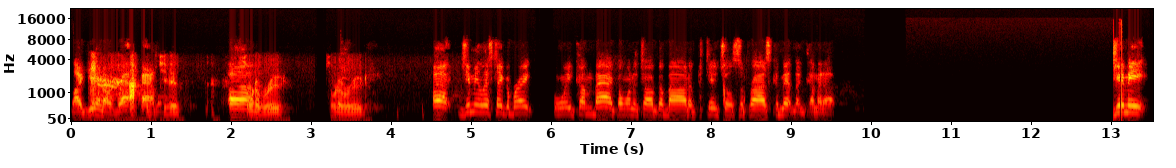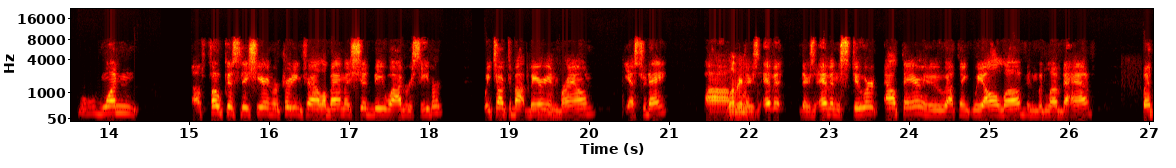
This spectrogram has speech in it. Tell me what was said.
Like you're in a rap battle. Uh, sort of rude. Sort of rude. Uh, Jimmy, let's take a break. When we come back, I want to talk about a potential surprise commitment coming up. Jimmy, one uh, focus this year in recruiting for Alabama should be wide receiver. We talked about Barry mm-hmm. Brown yesterday. Um, there's Evan. There's Evan Stewart out there who I think we all love and would love to have. But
